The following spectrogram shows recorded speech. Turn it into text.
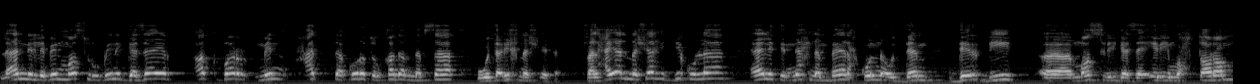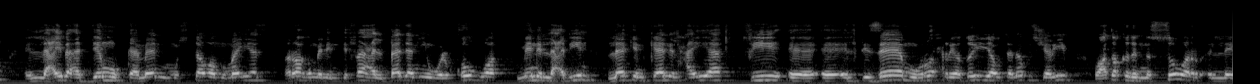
لأن اللي بين مصر وبين الجزائر أكبر من حتى كرة القدم نفسها وتاريخ نشأتها. فالحقيقة المشاهد دي كلها قالت إن إحنا امبارح كنا قدام ديربي مصري جزائري محترم اللعيبة قدموا كمان مستوى مميز رغم الاندفاع البدني والقوة من اللاعبين لكن كان الحقيقة في التزام وروح رياضية وتنافس شريف واعتقد ان الصور اللي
